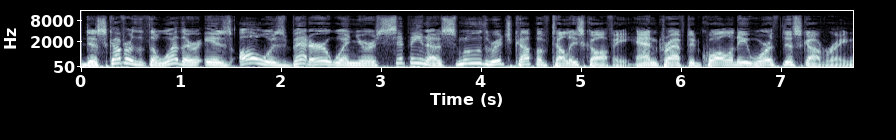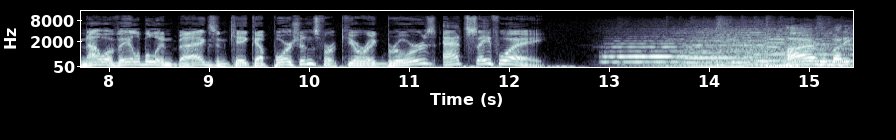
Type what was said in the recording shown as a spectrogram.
Discover that the weather is always better when you're sipping a smooth, rich cup of Tully's coffee. Handcrafted quality worth discovering. Now available in bags and K-Cup portions for Keurig brewers at Safeway. Hi, everybody.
